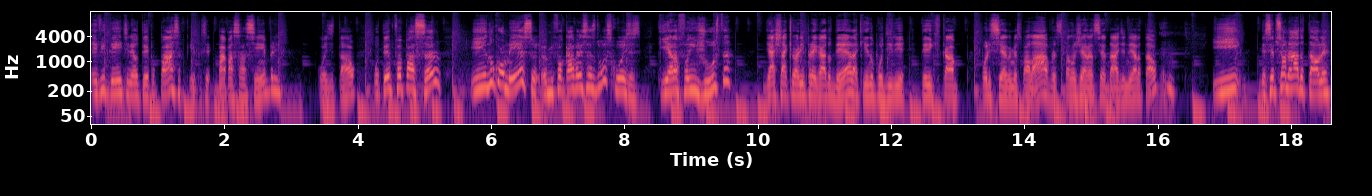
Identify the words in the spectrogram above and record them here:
evidente, né? O tempo passa, porque vai passar sempre, coisa e tal. O tempo foi passando e no começo eu me focava nessas duas coisas. Que ela foi injusta, de achar que eu era empregado dela, que não poderia ter que ficar policiando minhas palavras para não gerar ansiedade nela tal. E decepcionado tal, né?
